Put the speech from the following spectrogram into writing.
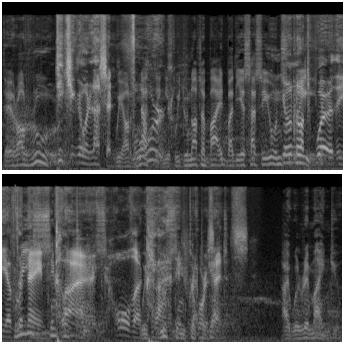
There are rules. Teaching you a lesson. We are fool. nothing if we do not abide by the Assassin's You're creed. not worthy of Three the name simple Clang, tenets, or the which clan you seem it to forget. represents. I will remind you.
